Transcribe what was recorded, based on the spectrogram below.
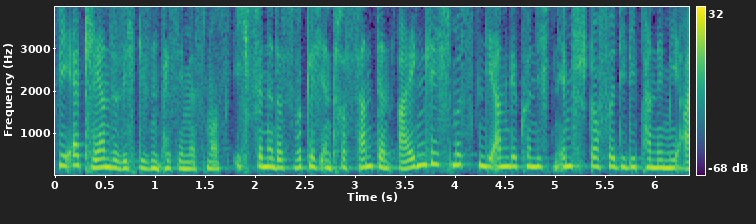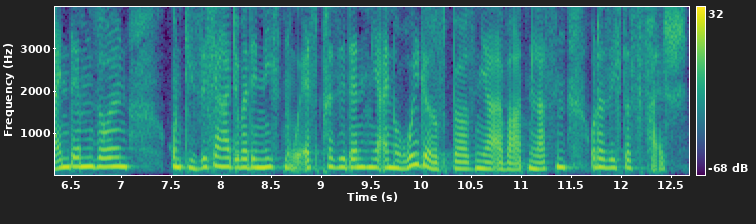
Wie erklären Sie sich diesen Pessimismus? Ich finde das wirklich interessant, denn eigentlich müssten die angekündigten Impfstoffe, die die Pandemie eindämmen sollen, und die Sicherheit über den nächsten US-Präsidenten ja ein ruhigeres Börsenjahr erwarten lassen. Oder sehe ich das falsch?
